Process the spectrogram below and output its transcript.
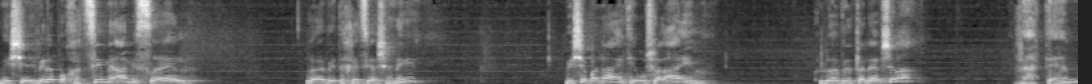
מי שהביא לפה חצי מעם ישראל לא יביא את החצי השני? מי שבנה את ירושלים לא יבין את הלב שלה? ואתם?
